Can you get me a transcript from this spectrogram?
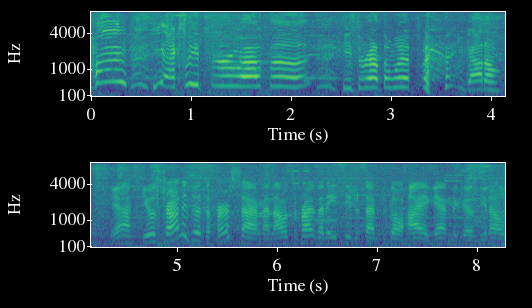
high. He actually threw out the. He threw out the whip. Got him. yeah, he was trying to do it the first time, and I was surprised that AC decided to go high again because you know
